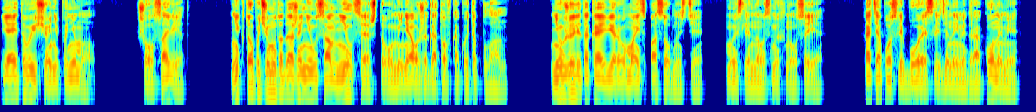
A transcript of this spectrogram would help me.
я этого еще не понимал. Шел совет. Никто почему-то даже не усомнился, что у меня уже готов какой-то план. Неужели такая вера в мои способности, мысленно усмехнулся я. Хотя после боя с ледяными драконами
